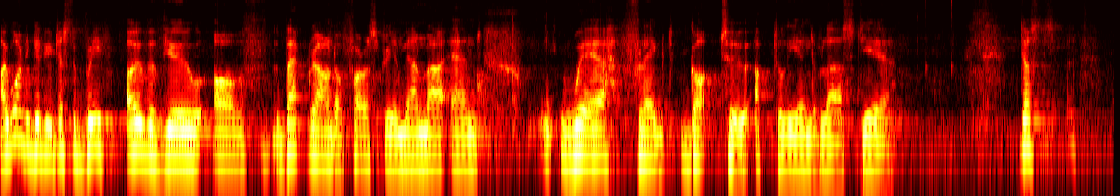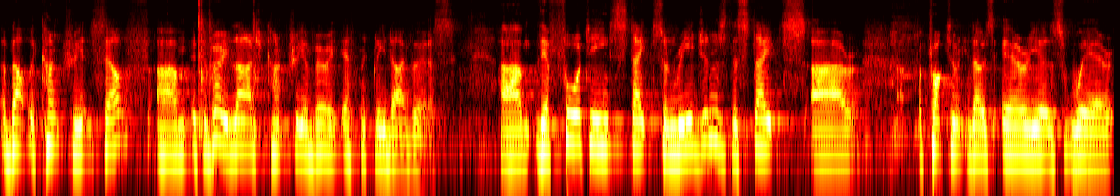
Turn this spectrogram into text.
I want to give you just a brief overview of the background of forestry in Myanmar and where FLEGT got to up till the end of last year. Just about the country itself, um, it's a very large country and very ethnically diverse. Um, there are 14 states and regions. The states are approximately those areas where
